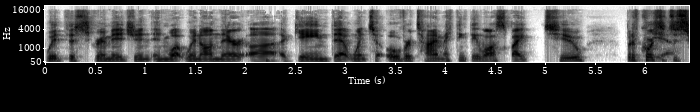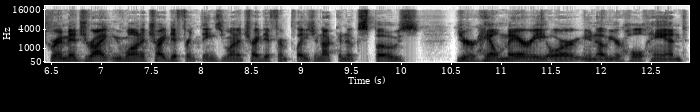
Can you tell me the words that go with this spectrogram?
with the scrimmage and, and what went on there. Uh, a game that went to overtime. I think they lost by two, but of course, it's a scrimmage, right? You want to try different things. You want to try different plays. You're not going to expose your hail mary or you know your whole hand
